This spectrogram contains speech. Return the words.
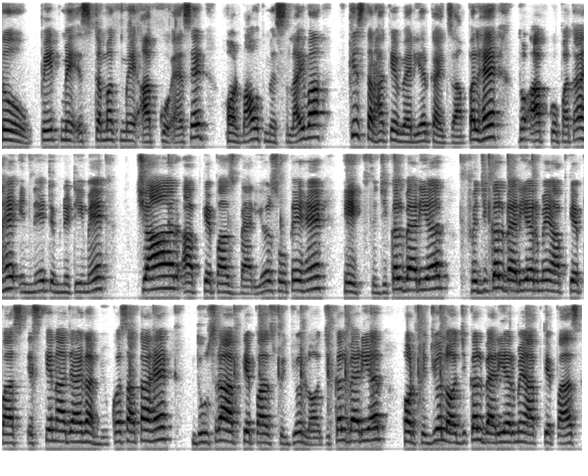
तो पेट में स्टमक में आपको एसिड और माउथ में सलाइवा किस तरह के बैरियर का एग्ज़ाम्पल है? तो आपको पता है इनेट इम्यूनिटी में चार आपके पास बैरियर्स होते हैं। एक फ़िज़िकल बैरियर फ़िज़िकल बैरियर में आपके पास स्किन आ जाएगा म्यूकस आता है। दूसरा आपके पास फिजियोलॉजिकल बैरियर और फिजियोलॉजिकल बैरियर में आपके पास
